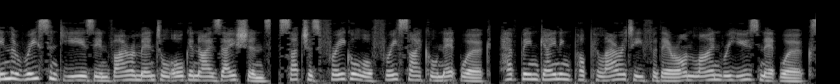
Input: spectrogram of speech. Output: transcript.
In the recent years environmental organizations, such as Freegle or FreeCycle Network, have been gaining popularity for their online reuse networks.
